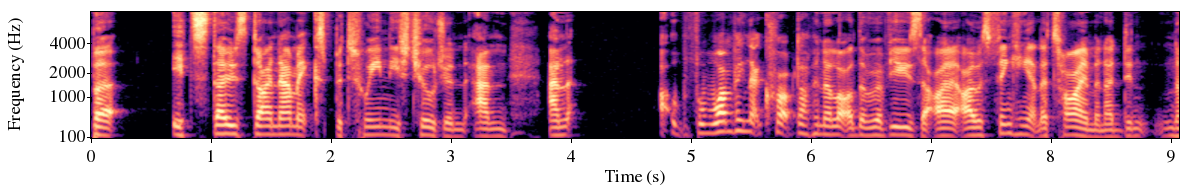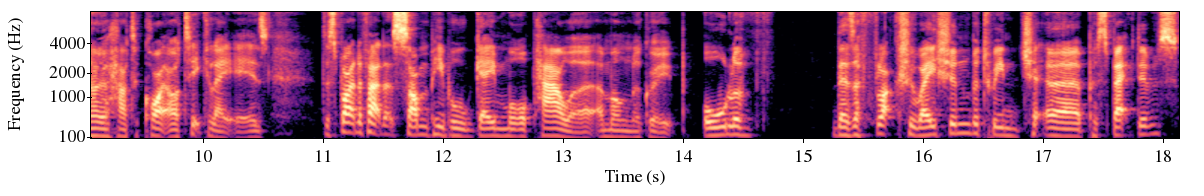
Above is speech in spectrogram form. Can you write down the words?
but it's those dynamics between these children and and for one thing that cropped up in a lot of the reviews that I, I was thinking at the time and I didn't know how to quite articulate is despite the fact that some people gain more power among the group, all of there's a fluctuation between ch- uh, perspectives,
